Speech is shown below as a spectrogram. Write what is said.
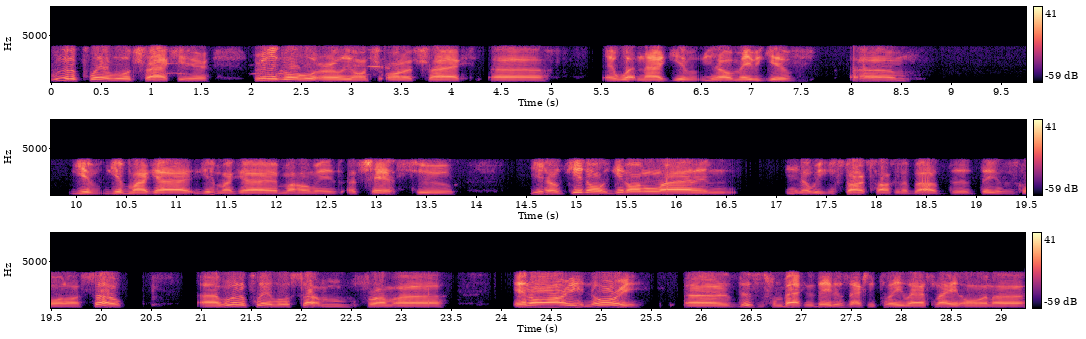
We're gonna play a little track here. We're gonna go a little early on on a track uh, and whatnot. Give you know maybe give um, give give my guy give my guy my homies a chance to you know get on get on the line and you know we can start talking about the things that's going on. So uh, we're gonna play a little something from uh, N-O-R-E, Nori. Uh, this is from back in the day. This was actually played last night on uh,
